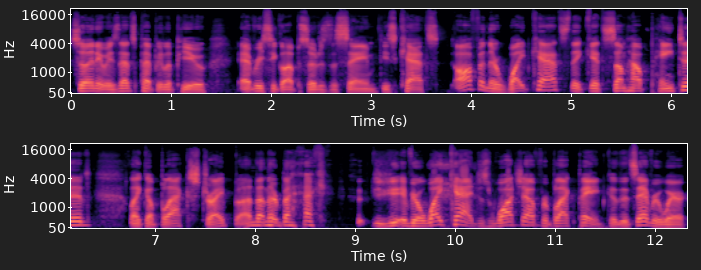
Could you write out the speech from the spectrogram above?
So, anyways, that's Pepe Le Pew. Every single episode is the same. These cats, often they're white cats. They get somehow painted like a black stripe on, on their back. if you're a white cat, just watch out for black paint because it's everywhere.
